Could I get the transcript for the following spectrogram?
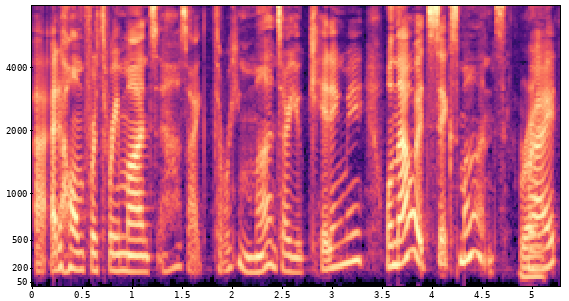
uh, at home for three months. And I was like, three months? Are you kidding me? Well, now it's six months, Right. right?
